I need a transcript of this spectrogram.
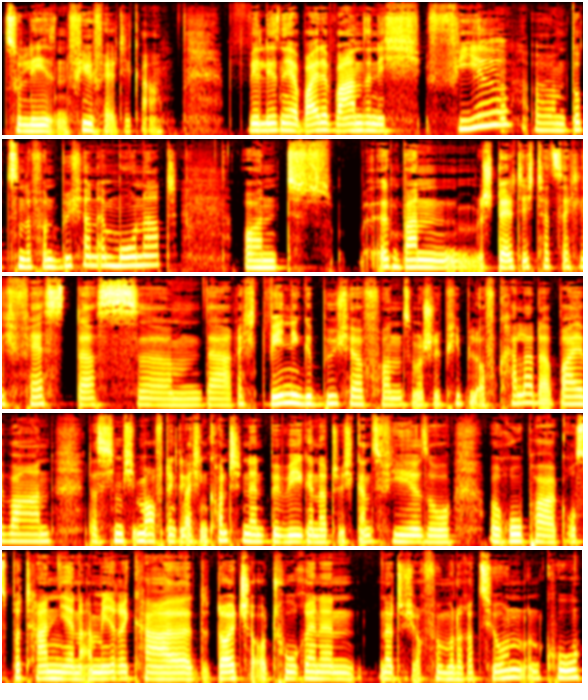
zu lesen, vielfältiger wir lesen ja beide wahnsinnig viel, äh, Dutzende von Büchern im Monat. Und irgendwann stellte ich tatsächlich fest, dass ähm, da recht wenige Bücher von zum Beispiel People of Color dabei waren, dass ich mich immer auf den gleichen Kontinent bewege, natürlich ganz viel so Europa, Großbritannien, Amerika, deutsche Autorinnen, natürlich auch für Moderationen und Co.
